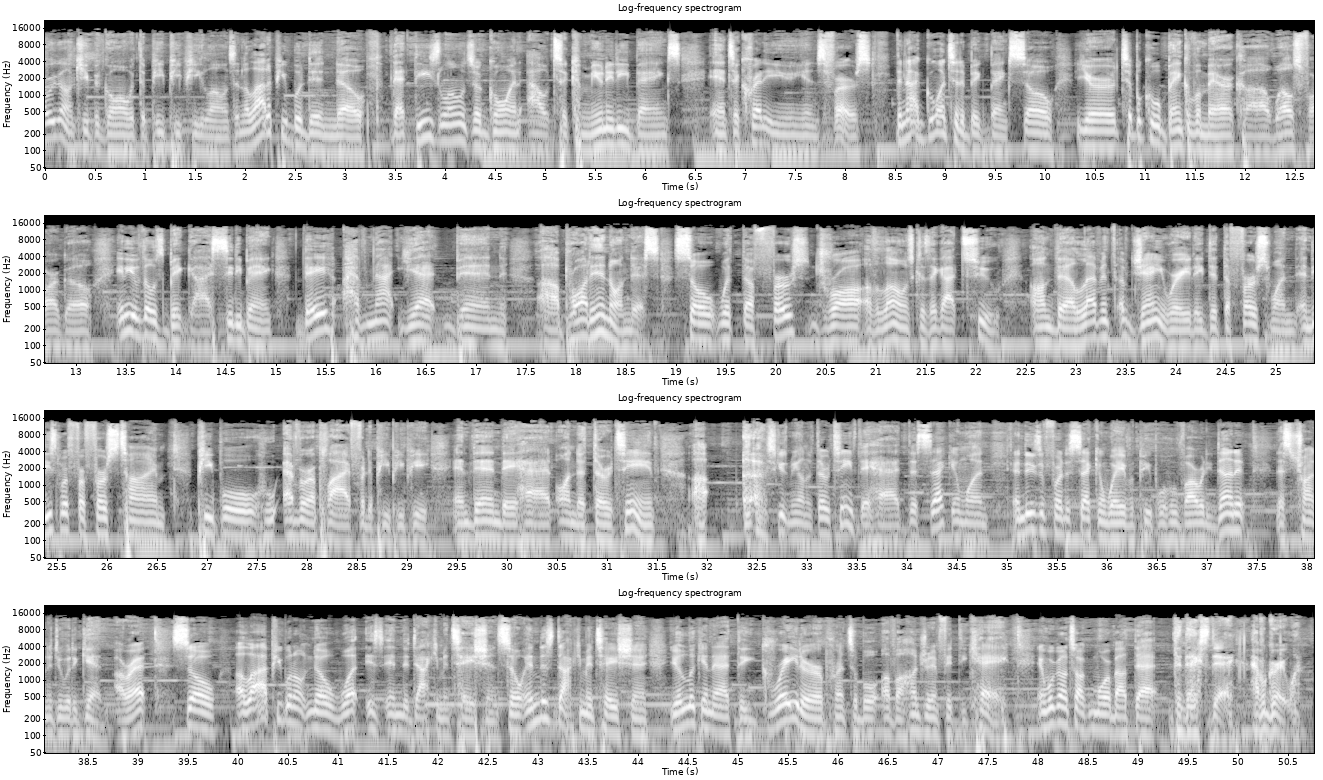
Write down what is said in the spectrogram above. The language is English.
we're going to keep it going with the PPP loans. And a lot of people didn't know that these loans are going out to community banks and to credit unions first. They're not going to the big banks. So, your typical Bank of America, Wells Fargo, any of those big guys, Citibank, they have not yet been uh, brought in on this. So, with the first draw of loans, because they got two, on the 11th of January, they did the first one. And these were for first time people who ever applied for the PPP. And then they had on the 13th, uh, excuse me, on the 13th, they had the second one. And these are for the second wave of people who've already done it that's trying to do it again. All right. So a lot of people don't know what is in the documentation. So in this documentation, you're looking at the greater principle of 150K. And we're going to talk more about that the next day. Have a great one.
